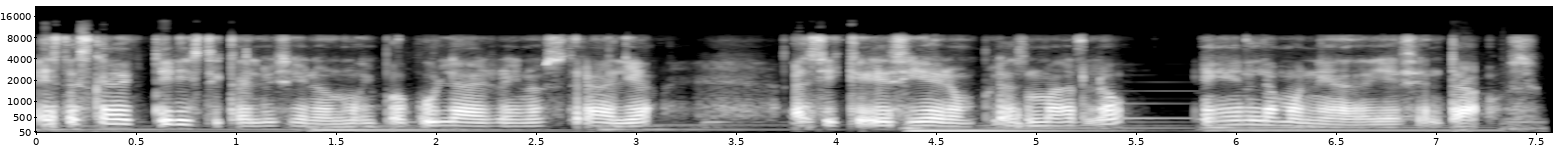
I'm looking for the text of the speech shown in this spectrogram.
Estas características lo hicieron muy popular en Australia, así que decidieron plasmarlo en la moneda de 10 centavos.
